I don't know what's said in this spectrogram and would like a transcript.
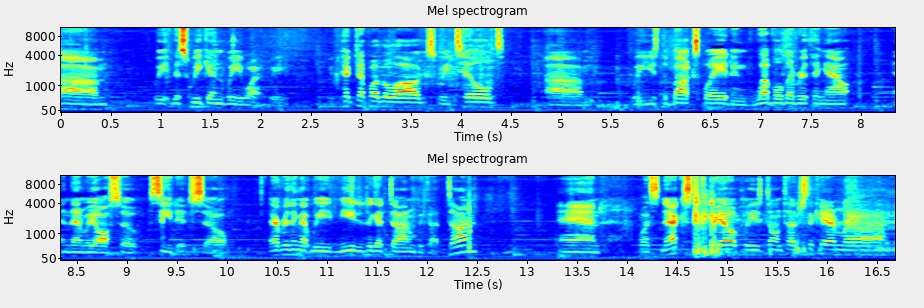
Um, we this weekend we what we we picked up all the logs. We tilled. Um, we used the box blade and leveled everything out, and then we also seeded. So everything that we needed to get done, we got done. And what's next? Brielle, please don't touch the camera.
